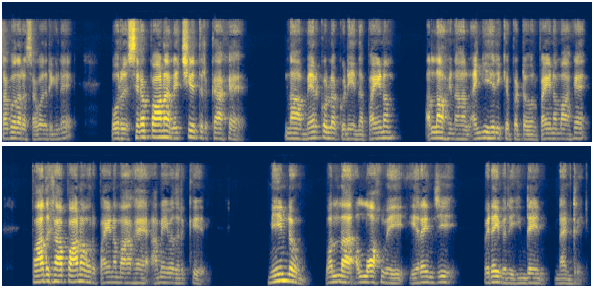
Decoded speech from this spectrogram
சகோதர சகோதரிகளே ஒரு சிறப்பான லட்சியத்திற்காக நாம் மேற்கொள்ளக்கூடிய இந்த பயணம் அல்லாஹினால் அங்கீகரிக்கப்பட்ட ஒரு பயணமாக பாதுகாப்பான ஒரு பயணமாக அமைவதற்கு மீண்டும் வல்ல அல்லாஹுவை இறைஞ்சி விடைபெறுகின்றேன். நன்றி.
